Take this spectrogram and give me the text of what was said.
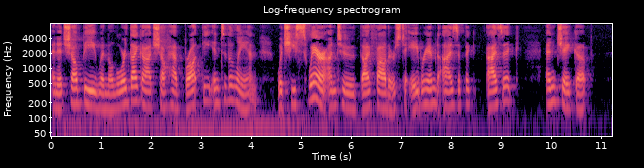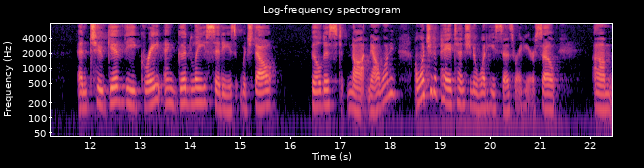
And it shall be when the Lord thy God shall have brought thee into the land which he sware unto thy fathers, to Abraham, to Isaac, Isaac and Jacob, and to give thee great and goodly cities which thou buildest not. Now, I want, I want you to pay attention to what he says right here. So, um,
